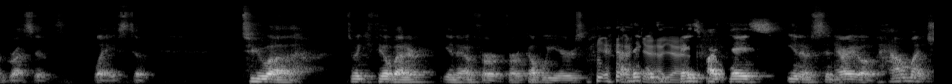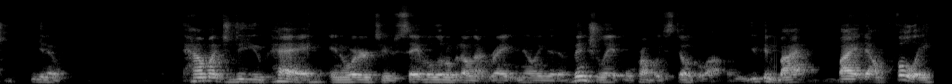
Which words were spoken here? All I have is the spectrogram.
aggressive place to to uh to make you feel better, you know, for for a couple years. yeah I think yeah it's a yeah case by case, you know, scenario of how much, you know, how much do you pay in order to save a little bit on that rate, knowing that eventually it will probably still go up. I mean, you can buy buy it down fully,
